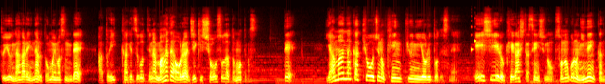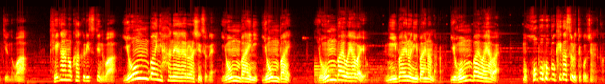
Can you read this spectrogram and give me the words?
という流れになると思いますんで、あと1ヶ月後っていうのはまだ俺は時期尚早だと思ってます。で、山中教授の研究によるとですね、ACL を怪我した選手のその後の2年間っていうのは、怪我の確率っていうのは4倍に跳ね上がるらしいんですよね。4倍に。4倍。4倍はやばいよ。2倍の2倍なんだから。4倍はやばい。もうほぼほぼ怪我するってことじゃないですか。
